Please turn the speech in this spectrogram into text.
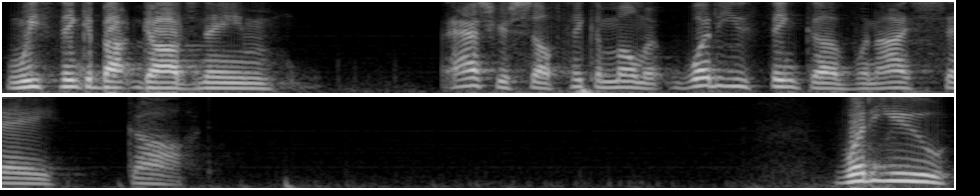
when we think about God's name, ask yourself, take a moment, what do you think of when I say God? What do you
